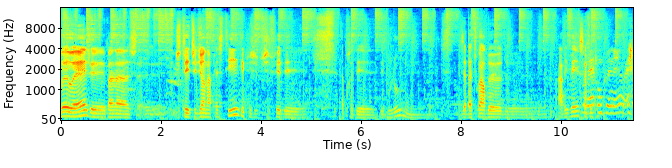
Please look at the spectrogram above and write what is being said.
Ouais. Ouais, ben j'ai- j'étais étudiant en art plastique et puis j'ai fait des, après des, des boulots, mais des abattoirs de, de arrivée, ça Ouais, fait. on connaît, ouais.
